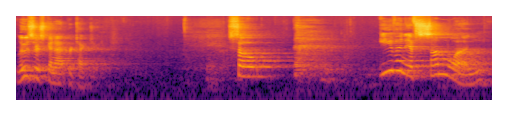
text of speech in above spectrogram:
Losers cannot protect you. So, even if someone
